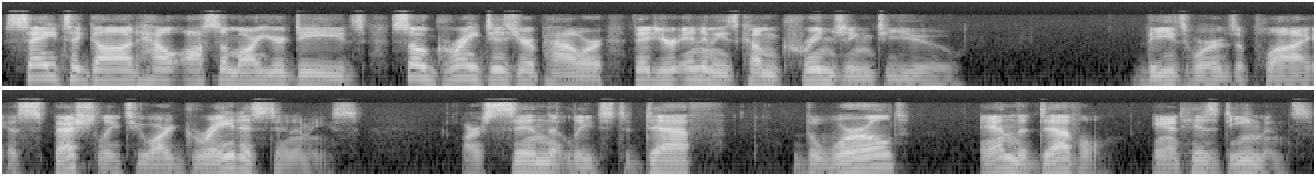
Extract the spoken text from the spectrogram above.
Say to God, How awesome are your deeds! So great is your power that your enemies come cringing to you. These words apply especially to our greatest enemies our sin that leads to death, the world, and the devil and his demons.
